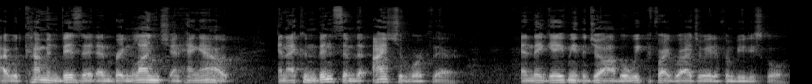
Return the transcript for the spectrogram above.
I would come and visit and bring lunch and hang out. And I convinced them that I should work there. And they gave me the job a week before I graduated from beauty school.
